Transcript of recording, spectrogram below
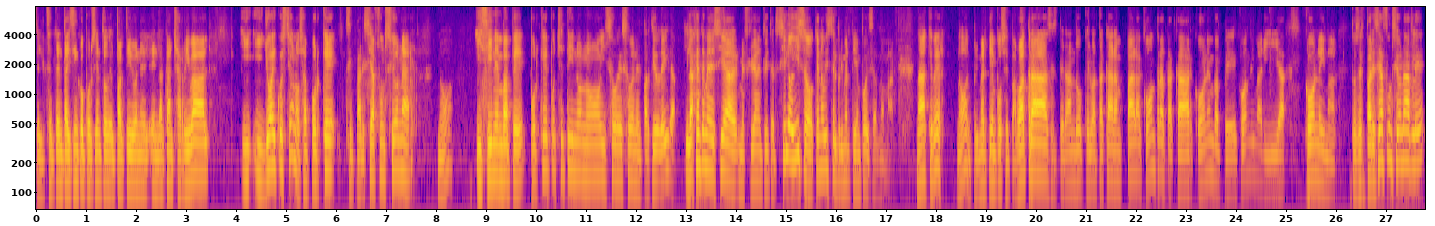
el 75% del partido en, la cancha rival. Y, y yo hay cuestión, o sea, ¿por qué si parecía funcionar, ¿no? Y sin Mbappé, ¿por qué Pochettino no hizo eso en el partido de ida? Y la gente me decía, me escribían en Twitter, sí lo hizo, ¿qué no viste el primer tiempo? Y decías, no, nada que ver, ¿no? El primer tiempo se paró atrás, esperando que lo atacaran para contraatacar con Mbappé, con Di María, con Neymar. Entonces parecía funcionarle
